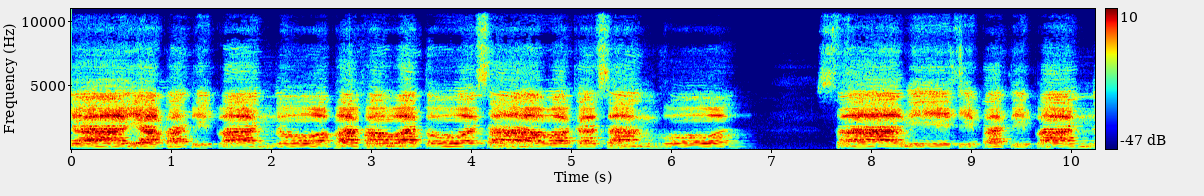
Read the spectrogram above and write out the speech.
ยายาปฏิปันโนภะคะวะโตสาวกสังโฆสามีจิปฏิปันโน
